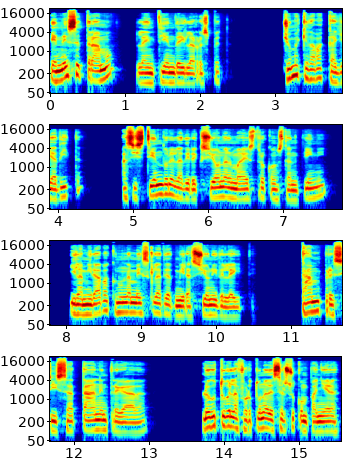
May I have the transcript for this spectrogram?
en ese tramo, la entiende y la respeta. Yo me quedaba calladita, asistiéndole la dirección al maestro Constantini y la miraba con una mezcla de admiración y deleite, tan precisa, tan entregada. Luego tuve la fortuna de ser su compañera,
